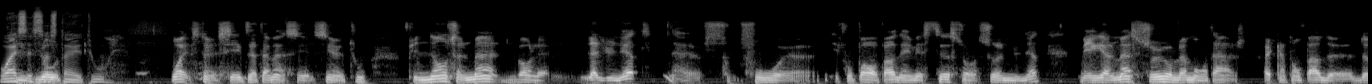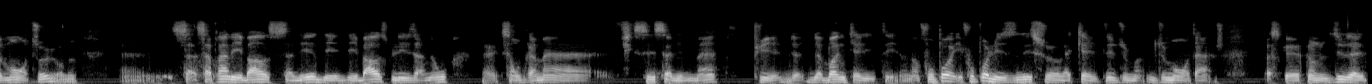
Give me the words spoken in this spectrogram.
Oui, c'est ça, c'est un tout. Oui, c'est exactement, c'est un tout. Puis non seulement, bon, la, lunette, euh, euh, il faut pas avoir peur d'investir sur, une lunette, mais également sur le montage. quand on parle de, de monture, euh, ça, prend des bases solides, des, des bases puis les anneaux qui sont vraiment fixés solidement, puis de, bonne qualité. Il faut pas lésiner sur la qualité du montage parce que, comme je dis, vous êtes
